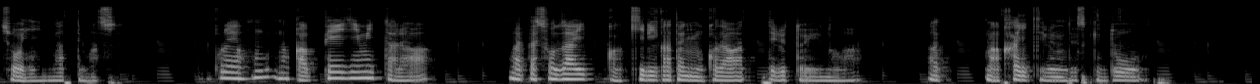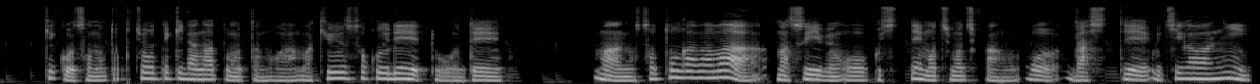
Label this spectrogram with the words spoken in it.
商品になってます。これ、なんかページ見たら、また素材とか切り方にもこだわってるというのは、あまあ書いてるんですけど、結構その特徴的だなと思ったのは、まあ急速冷凍で、まああの外側は、まあ水分を多くしてもちもち感を出して、内側に、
